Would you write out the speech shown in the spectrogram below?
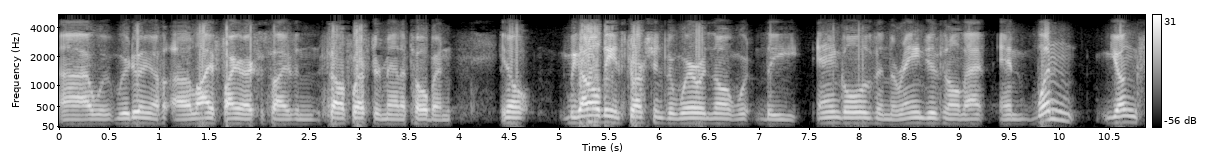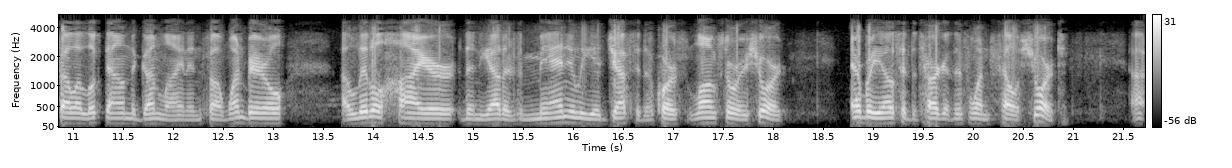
Uh, we, we were doing a, a live fire exercise in southwestern Manitoba, and you know we got all the instructions of where you know, the angles and the ranges and all that. And one young fella looked down the gun line and saw one barrel a little higher than the others, manually adjusted. Of course, long story short, everybody else had the target. This one fell short. Uh,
